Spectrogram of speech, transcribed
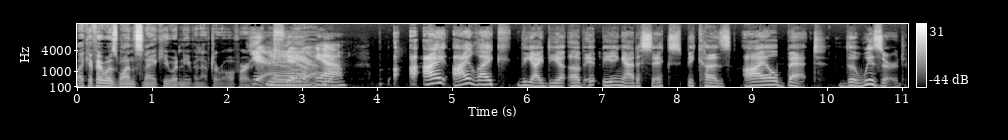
Like if it was one snake, you wouldn't even have to roll for it. Yeah, yeah, Yeah. yeah. Yeah. I I like the idea of it being at a six because I'll bet the wizard,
